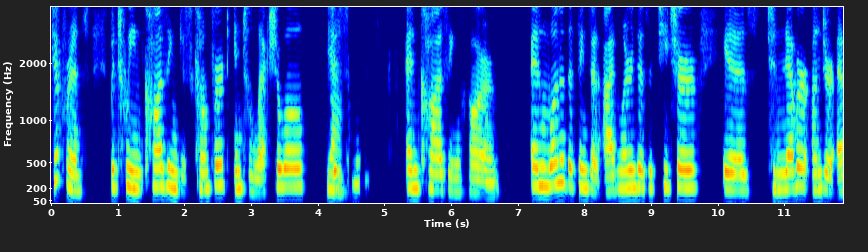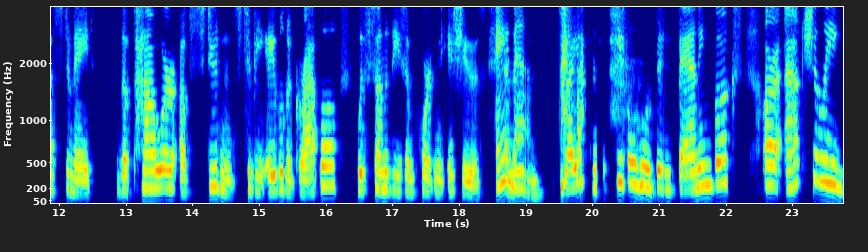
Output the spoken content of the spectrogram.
difference between causing discomfort, intellectual Yeah. dissonance, and causing harm. And one of the things that I've learned as a teacher is to never underestimate the power of students to be able to grapple with some of these important issues. And Amen. right? And the people who've been banning books are actually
